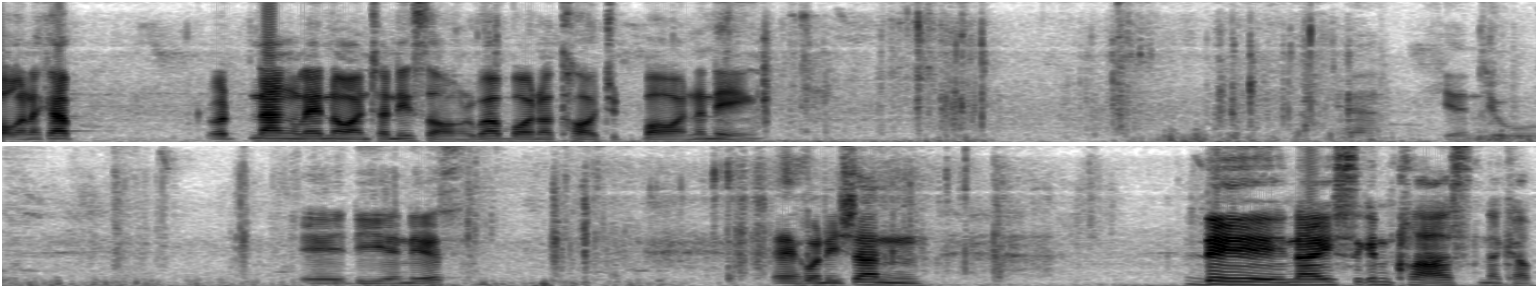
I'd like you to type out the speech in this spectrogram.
2 นะครับ รถนั่งและนอนชั้นที่ 2 หรือว่าบอนทจุดปอนั่นเองนี่นะเขียนอยู่ ADNS Air Condition Day Night Second Class นะครับ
